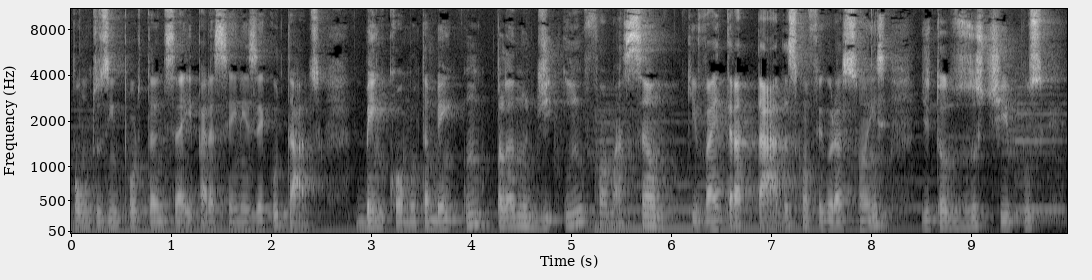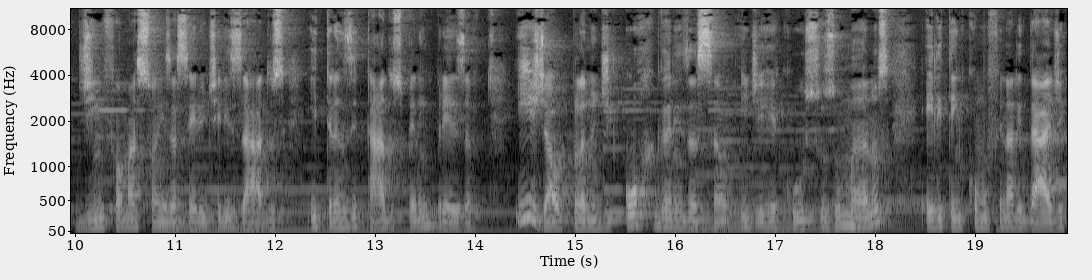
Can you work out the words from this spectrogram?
pontos importantes aí para serem executados, bem como também um plano de informação que vai tratar das configurações de todos os tipos de informações a serem utilizados e transitados pela empresa. E já o plano de organização e de recursos humanos, ele tem como finalidade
